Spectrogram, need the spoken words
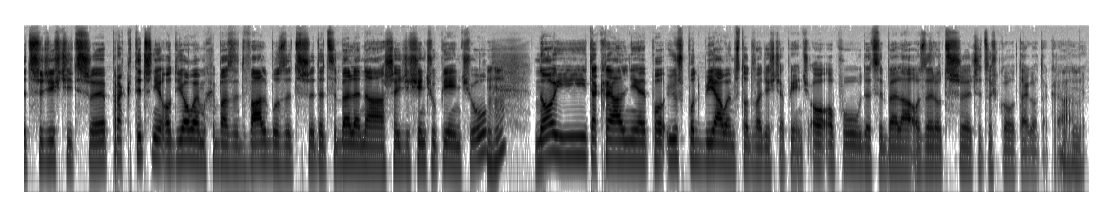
e, 33, praktycznie odjąłem chyba ze 2 albo ze 3 decybele na 65. Mhm. No i tak realnie po, już podbijałem 125 o, o pół decybela, o 0,3 czy coś koło tego tak realnie. Mhm.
